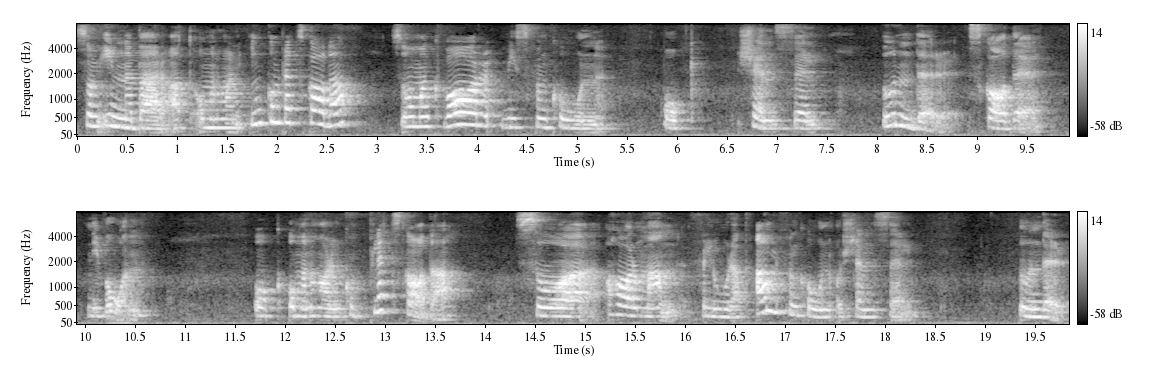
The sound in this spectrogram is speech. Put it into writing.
Som innebär att om man har en inkomplett skada så har man kvar viss funktion och känsel under skadenivån. Och om man har en komplett skada så har man förlorat all funktion och känsel under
